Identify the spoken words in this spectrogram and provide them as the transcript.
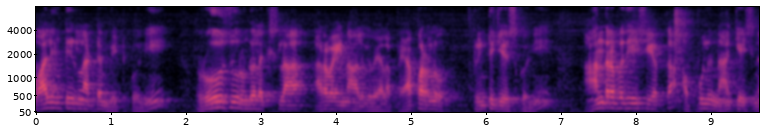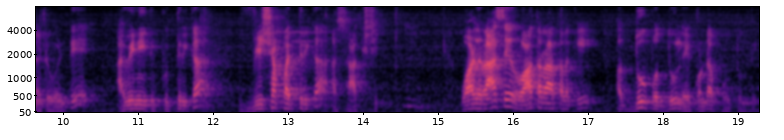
వాలంటీర్లను అడ్డం పెట్టుకొని రోజు రెండు లక్షల అరవై నాలుగు వేల పేపర్లు ప్రింట్ చేసుకొని ఆంధ్రప్రదేశ్ యొక్క అప్పులు నాకేసినటువంటి అవినీతి పుత్రిక విషపత్రిక ఆ సాక్షి. వాళ్ళు రాసే రోతరాతలకి అద్దు పొద్దు లేకుండా పోతుంది.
